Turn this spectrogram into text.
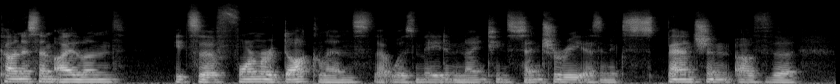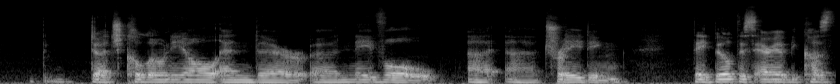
KNSM Island it's a former docklands that was made in the 19th century as an expansion of the Dutch colonial and their uh, naval uh, uh, trading. They built this area because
